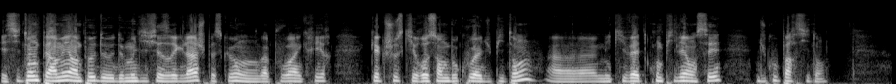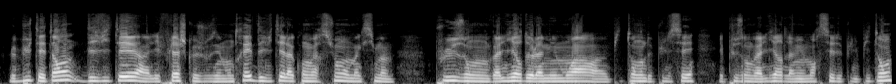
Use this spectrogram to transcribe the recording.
Et Cython permet un peu de, modifier ce réglage parce qu'on va pouvoir écrire quelque chose qui ressemble beaucoup à du Python, euh, mais qui va être compilé en C, du coup par Cython. Le but étant d'éviter euh, les flèches que je vous ai montrées, d'éviter la conversion au maximum. Plus on va lire de la mémoire euh, Python depuis le C, et plus on va lire de la mémoire C depuis le Python,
